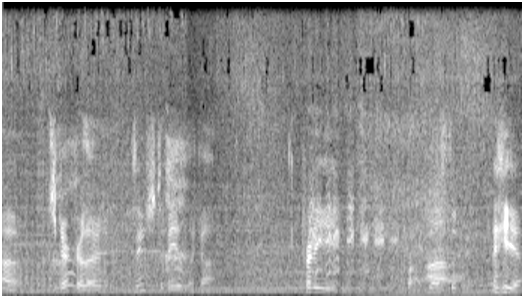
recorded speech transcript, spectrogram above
uh, Scarecrow though seems to be like a pretty uh, yeah.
